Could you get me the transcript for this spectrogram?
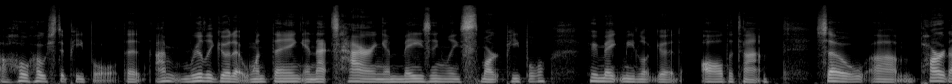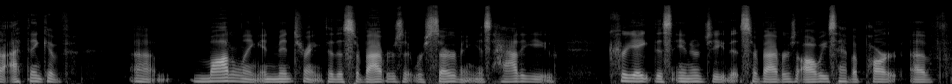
a whole host of people that I'm really good at one thing and that's hiring amazingly smart people who make me look good all the time. So um, part I think of um, modeling and mentoring to the survivors that we're serving is how do you create this energy that survivors always have a part of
